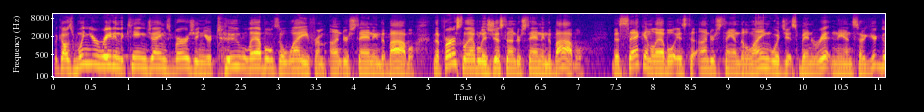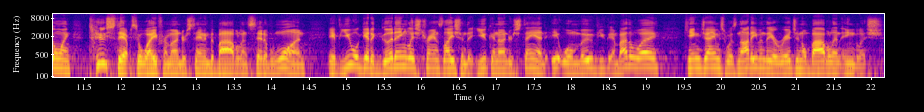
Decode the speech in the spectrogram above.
Because when you're reading the King James Version, you're two levels away from understanding the Bible. The first level is just understanding the Bible. The second level is to understand the language it's been written in. So you're going two steps away from understanding the Bible instead of one. If you will get a good English translation that you can understand, it will move you. And by the way, King James was not even the original Bible in English.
